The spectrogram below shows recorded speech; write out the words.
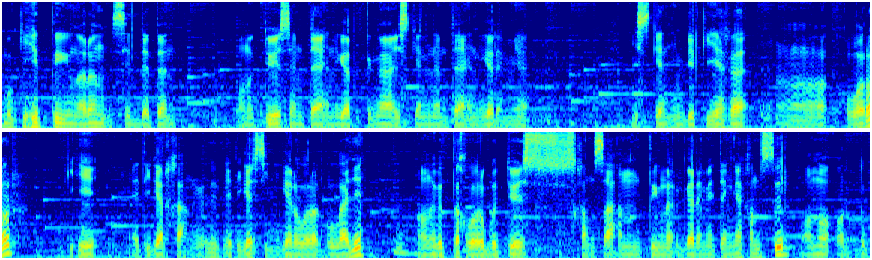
бұл кихит тыынарын силдетен, оны түйес әмтәхінігер, тыңа искенін әмтәхінігер әме искен бір кияға олорор, кихи этигер этигер синигер олар булады. Оны гытта хлор бу төс хамсахан тыгнар гараметенге хамсыр, оны ордук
